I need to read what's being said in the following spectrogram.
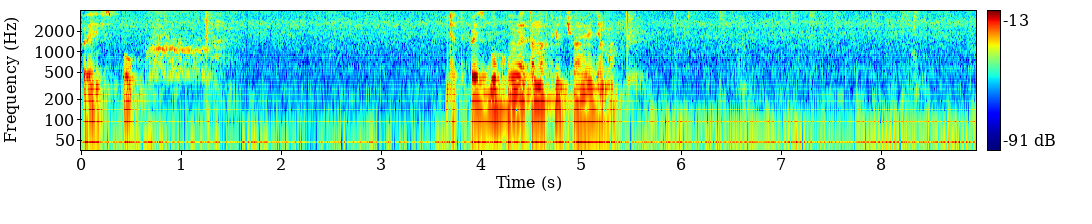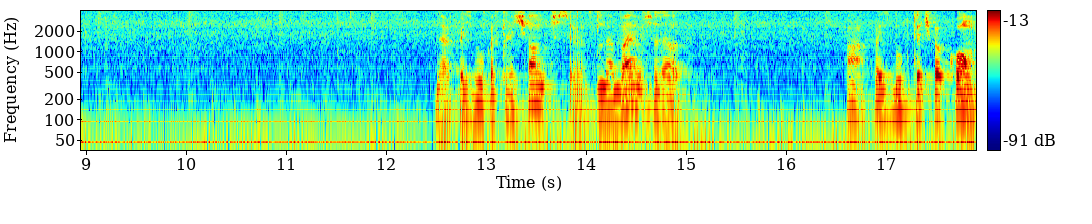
Facebook. Нет, Facebook у меня там отключен, видимо. Да, Facebook отключен. Добавим сюда. Вот. А, facebook.com.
